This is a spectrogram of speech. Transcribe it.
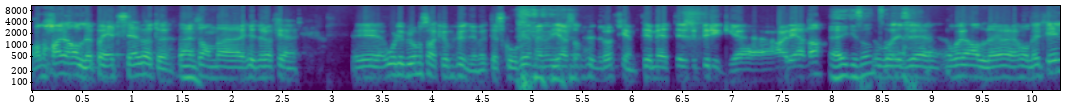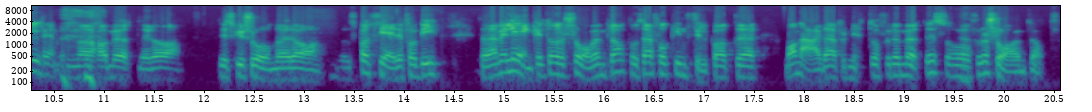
Man har alle på ett sted, vet du. Det er sånn eh, 150 eh, Ole Brumm snakker om 100-meterskogen, men vi har sånn 150 meters bryggearena. Ja? Hvor, eh, hvor alle holder til, enten å ha møter og diskusjoner og spasere forbi. Så Det er veldig enkelt å slå av en prat, og så er folk innstilt på at eh, man er der for nettopp for å møtes og for å slå av en prat.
